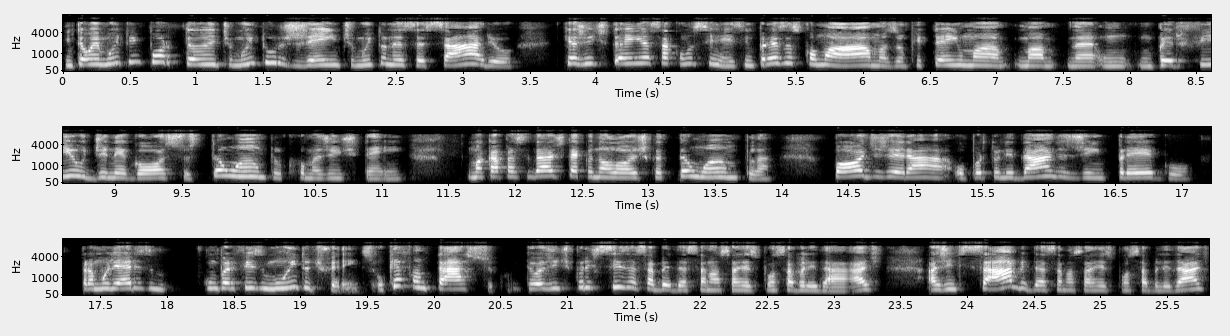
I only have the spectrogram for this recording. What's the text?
Então, é muito importante, muito urgente, muito necessário que a gente tenha essa consciência. Empresas como a Amazon, que tem uma, uma, né, um, um perfil de negócios tão amplo como a gente tem, uma capacidade tecnológica tão ampla, pode gerar oportunidades de emprego para mulheres com perfis muito diferentes, o que é fantástico. Então a gente precisa saber dessa nossa responsabilidade, a gente sabe dessa nossa responsabilidade,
